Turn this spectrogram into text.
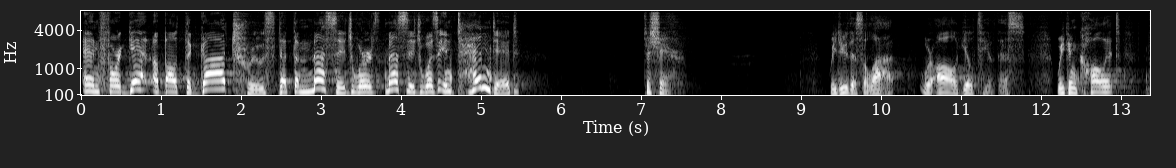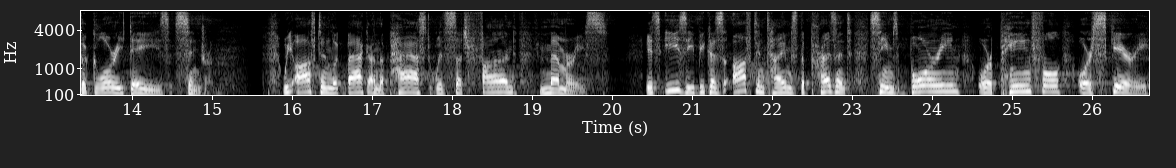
and forget about the God truths that the message was, message was intended to share. We do this a lot. We're all guilty of this. We can call it the glory days syndrome. We often look back on the past with such fond memories. It's easy because oftentimes the present seems boring or painful or scary.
